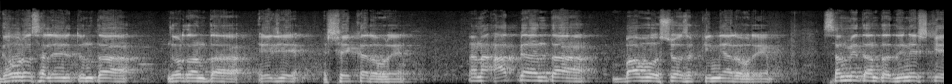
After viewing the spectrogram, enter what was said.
ಗೌರವ ಸಲ್ಲಿಸುವಂಥ ಗೌರವಂತ ಎ ಜೆ ಶೇಖರ್ ಅವರೇ, ನನ್ನ ಆತ್ಮೀಯಂಥ ಬಾಬು ವಿಶಿವಾಸ ಕಿನ್ಯಾರ್ ಅವರೇ ಸನ್ಮಿತ ಅಂತ ದಿನೇಶ್ ಕೆ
